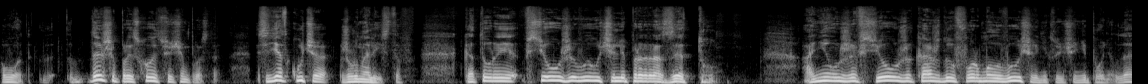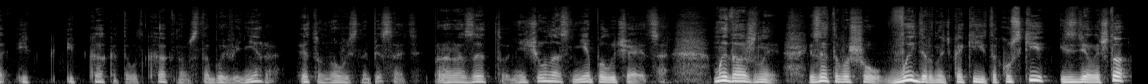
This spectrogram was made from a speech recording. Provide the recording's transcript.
Вот. Дальше происходит все очень просто. Сидят куча журналистов, которые все уже выучили про Розетту. Они уже все, уже каждую формулу выучили, никто ничего не понял, да? И, и как это, вот как нам с тобой, Венера, эту новость написать. Про Розетту ничего у нас не получается. Мы должны из этого шоу выдернуть какие-то куски и сделать что?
